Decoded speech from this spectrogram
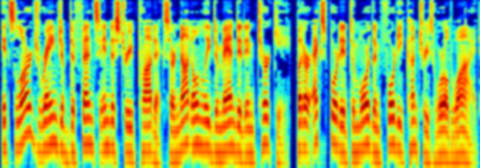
Its large range of defense industry products are not only demanded in Turkey, but are exported to more than 40 countries worldwide.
